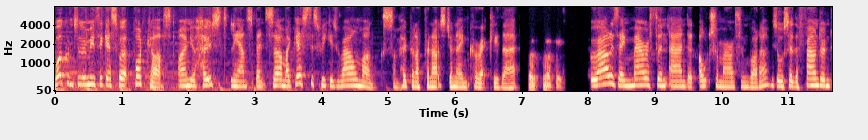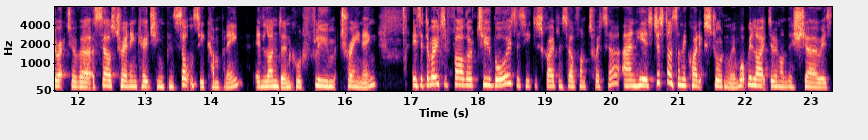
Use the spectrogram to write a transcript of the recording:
Welcome to the Remove the Guesswork podcast. I'm your host, Leanne Spencer. My guest this week is Raoul Monks. I'm hoping I pronounced your name correctly there. That's perfect. Raoul is a marathon and an ultra marathon runner. He's also the founder and director of a sales training coaching consultancy company in London called Flume Training. He's a devoted father of two boys, as he describes himself on Twitter, and he has just done something quite extraordinary. What we like doing on this show is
